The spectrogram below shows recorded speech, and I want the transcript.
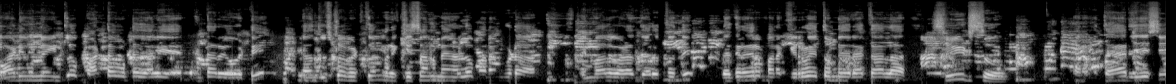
పాడి ఉన్న ఇంట్లో పంట ఉంటదని అంటారు కాబట్టి దాన్ని దృష్టిలో పెట్టుకొని మన కిసాన్ మేళలో మనం కూడా సినిమాలు కూడా జరుగుతుంది. దగ్గర దగ్గర మనకి ఇరవై తొమ్మిది రకాల స్వీట్స్ మనం తయారు చేసి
